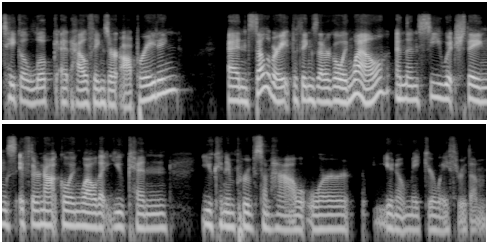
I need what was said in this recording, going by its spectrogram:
take a look at how things are operating and celebrate the things that are going well and then see which things if they're not going well that you can you can improve somehow or you know make your way through them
